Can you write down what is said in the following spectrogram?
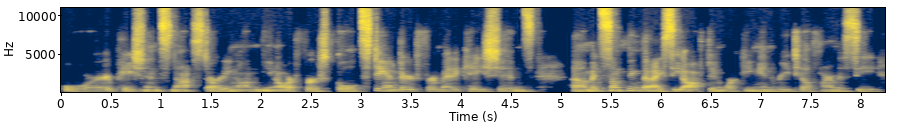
or patients not starting on you know our first gold standard for medications um, it's something that i see often working in retail pharmacy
